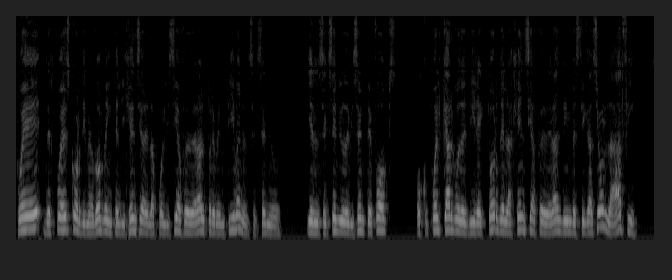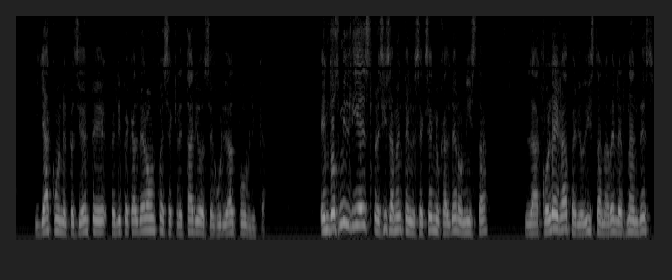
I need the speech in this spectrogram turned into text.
fue después coordinador de inteligencia de la Policía Federal Preventiva en el sexenio y en el sexenio de Vicente Fox, ocupó el cargo de director de la Agencia Federal de Investigación, la AFI, y ya con el presidente Felipe Calderón fue secretario de Seguridad Pública. En 2010, precisamente en el sexenio calderonista, la colega periodista Anabel Hernández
